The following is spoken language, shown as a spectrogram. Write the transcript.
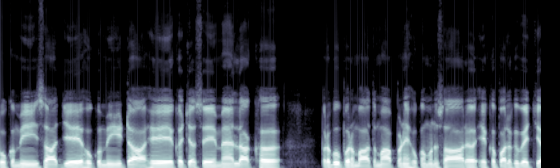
ਹੁਕਮੀ ਸਾਜੇ, ਹੁਕਮੀ ਢਾਹੇ, ਇਕ ਚਸੇ ਮੈਂ ਲੱਖ। ਪ੍ਰਭੂ ਪਰਮਾਤਮਾ ਆਪਣੇ ਹੁਕਮ ਅਨੁਸਾਰ ਇੱਕ ਪਲਕ ਵਿੱਚ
